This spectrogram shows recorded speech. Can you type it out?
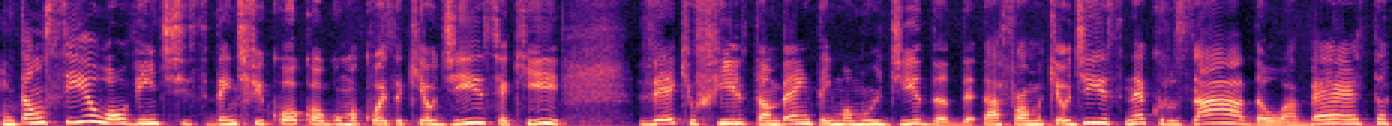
Então, se o ouvinte se identificou com alguma coisa que eu disse aqui, vê que o filho também tem uma mordida da forma que eu disse, né, cruzada ou aberta,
